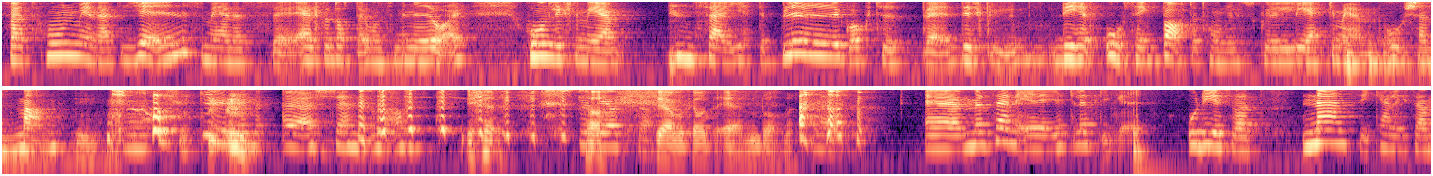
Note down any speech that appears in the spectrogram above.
För att hon menar att Jane, som är hennes eh, äldsta dotter, hon som är nio år, hon liksom är så här jätteblyg och typ, eh, det, skulle, det är helt otänkbart att hon liksom skulle leka med en okänd man. Och skrivit en ökänd man. Men det är också. Det är väl kanske inte än då. Men. Eh, Men sen är det en jätteläskig grej. Och det är så att Nancy kan liksom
